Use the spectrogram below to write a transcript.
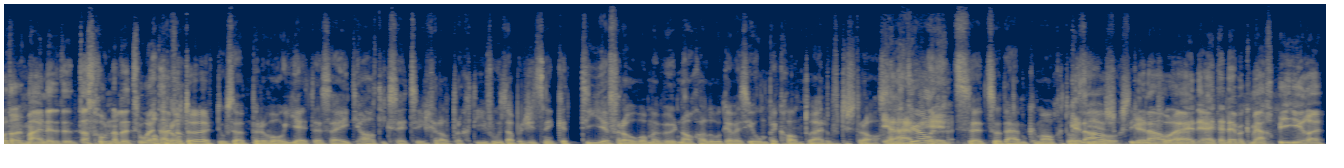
Oder ich meine, das kommt noch dazu. Aber auch dort, aus jemandem, wo jeder sagt, ja, die sieht sicher attraktiv aus, aber ist jetzt nicht die Frau, die man würde nachschauen würde, wenn sie unbekannt wäre auf der Straße. Ja, natürlich. Er hat es zu dem gemacht, was genau, sie ist. Genau, er, er hat dann eben gemerkt, bei ihr,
